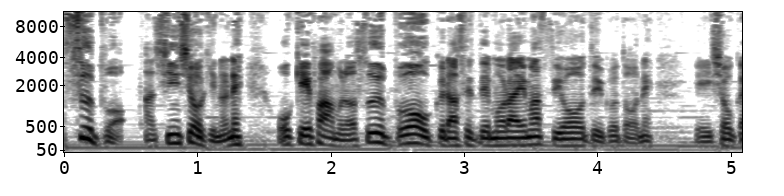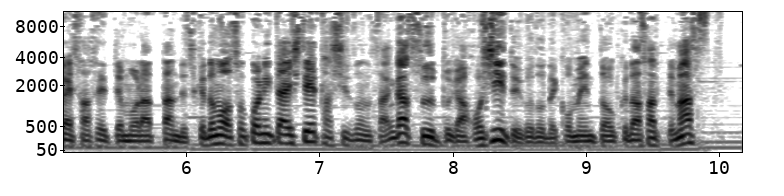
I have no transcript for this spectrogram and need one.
スープを、新商品のね、OK ファームのスープを送らせてもらいますよ、ということをね、えー、紹介させてもらったんですけども、そこに対してタシズンさんがスープが欲しいということでコメントをくださってます。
